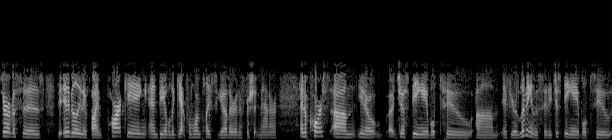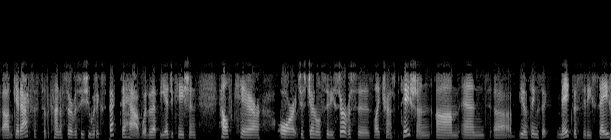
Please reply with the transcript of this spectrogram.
services, the inability to find parking and be able to get from one place to the other in an efficient manner. And of course, um, you know, just being able to, um, if you're living in the city, just being able to um, get access to the kind of services you would expect to have, whether that be education, health care, or just general city services like transportation um, and uh, you know things that make the city safe,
